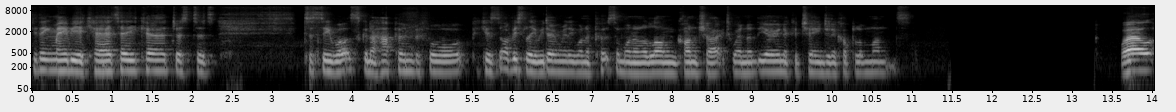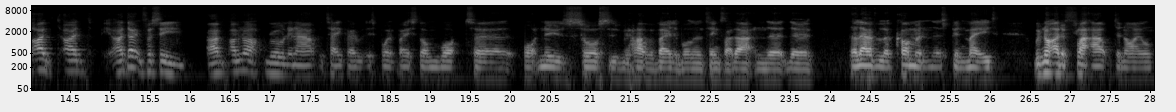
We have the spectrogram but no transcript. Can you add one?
you think maybe a caretaker just to to see what's going to happen before? Because obviously we don't really want to put someone on a long contract when the owner could change in a couple of months. Well, I, I, I don't foresee. I'm, I'm not ruling out the takeover at this point based on what uh, what news sources we have available and things like that, and the, the the level of comment that's been made. We've not had a flat out denial.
